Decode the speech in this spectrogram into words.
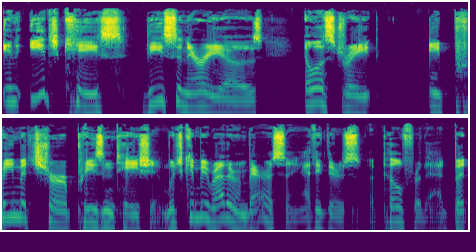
in each case, these scenarios illustrate a premature presentation, which can be rather embarrassing. I think there's a pill for that. But,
